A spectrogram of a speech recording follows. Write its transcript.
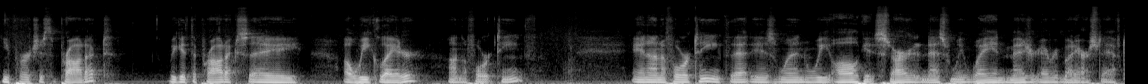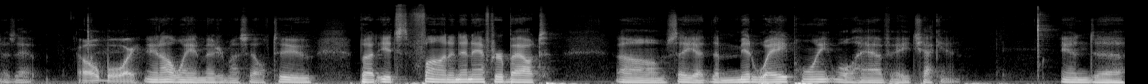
you purchase the product. We get the product, say, a week later on the 14th. And on the 14th, that is when we all get started, and that's when we weigh and measure everybody. Our staff does that Oh boy. and I'll weigh and measure myself too. But it's fun. And then after about, um, say, at the midway point, we'll have a check in. And, uh,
